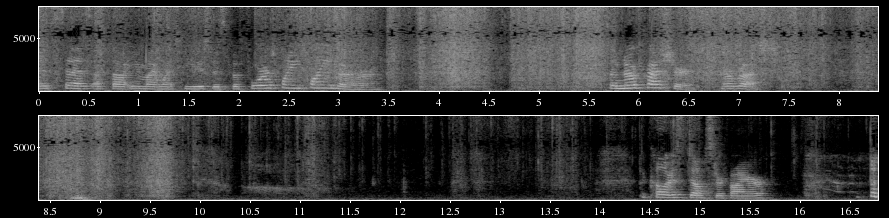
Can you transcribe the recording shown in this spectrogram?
It says, I thought you might want to use this before 2020 is over. So no pressure, no rush. The color is dumpster fire.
